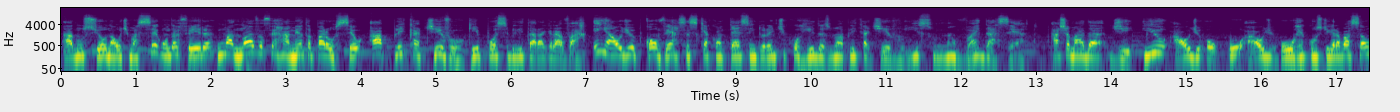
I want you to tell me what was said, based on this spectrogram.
anunciou na última segunda-feira uma nova ferramenta para o seu aplicativo que possibilitará gravar em áudio conversas que acontecem durante corridas no aplicativo. Isso não vai dar certo a chamada de U-Audio ou U-Audio, o recurso de gravação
